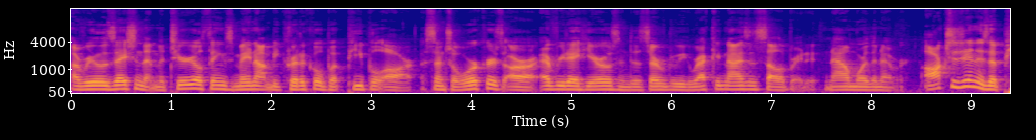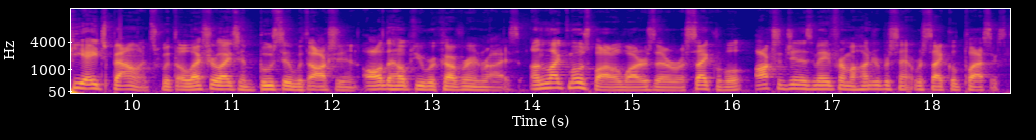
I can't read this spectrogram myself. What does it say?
a realization that material things may not be critical, but people are. Essential workers are our everyday heroes and deserve to be recognized and celebrated, now more than ever. Oxigen is a pH balance with electrolytes and boosted with oxygen, all to help you recover and rise. Unlike most bottled waters that are recyclable, oxigen is made from 100% recycled plastics,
